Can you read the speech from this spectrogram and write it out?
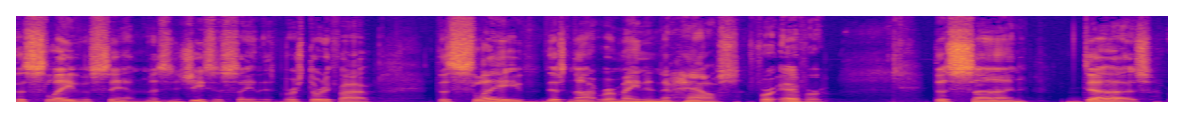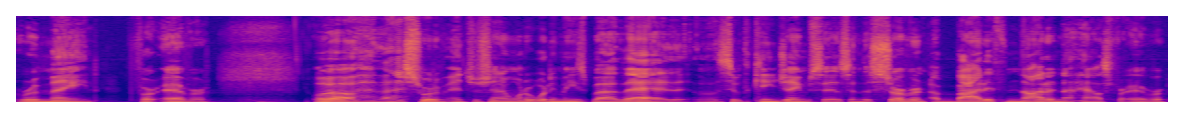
the slave of sin. This is Jesus saying this, verse 35. The slave does not remain in the house forever. The son does remain forever. Well, that's sort of interesting. I wonder what he means by that. Let's see what the King James says. And the servant abideth not in the house forever,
